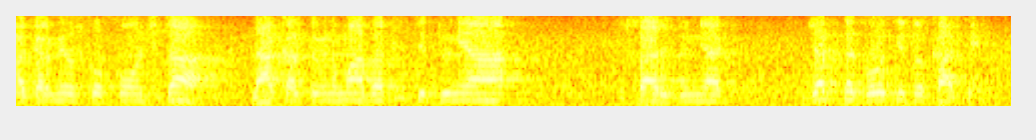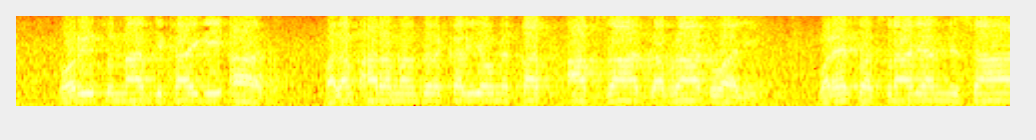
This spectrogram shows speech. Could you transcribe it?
اگر میں اس کو پہنچتا لا کر تو ماں بقی دنیا تو ساری دنیا جب تک ہوتی تو کھاتے اور یہ تو نار دکھائی گئی آج۔ فلم آر منظر کل یوم قط افزا گھبراہٹ والی۔ ورے تو اکثر النساء۔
